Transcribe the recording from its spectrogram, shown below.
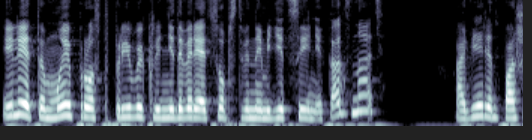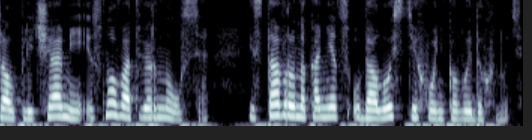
Или это мы просто привыкли не доверять собственной медицине, как знать?» Аверин пожал плечами и снова отвернулся, и Ставру, наконец, удалось тихонько выдохнуть.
